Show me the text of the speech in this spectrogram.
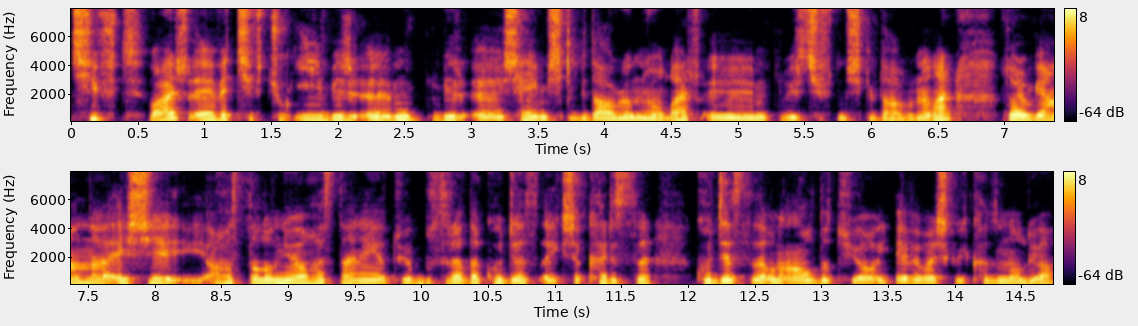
çift var ee, ve çift çok iyi bir e, mutlu bir e, şeymiş gibi davranıyorlar. E, mutlu bir çiftmiş gibi davranıyorlar. Sonra bir anda eşi hastalanıyor, hastaneye yatıyor. Bu sırada kocası, işte karısı, kocası onu aldatıyor. Eve başka bir kadın oluyor.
